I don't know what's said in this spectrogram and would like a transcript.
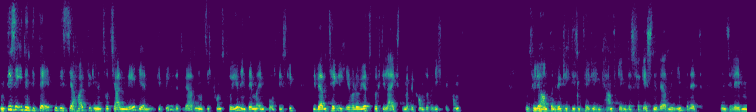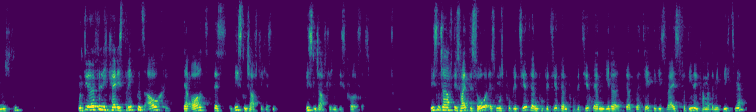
Und diese Identitäten, die sehr häufig in den sozialen Medien gebildet werden und sich konstruieren, indem man eben Postings gibt, die werden täglich evaluiert durch die Likes, die man bekommt oder nicht bekommt. Und viele haben dann wirklich diesen täglichen Kampf gegen das Vergessenwerden im Internet, den sie leben müssen. Und die Öffentlichkeit ist drittens auch der Ort des wissenschaftlichen, wissenschaftlichen Diskurses. Wissenschaft ist heute so, es muss publiziert werden, publiziert werden, publiziert werden. Jeder, der, der tätig ist, weiß, verdienen kann man damit nichts mehr.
